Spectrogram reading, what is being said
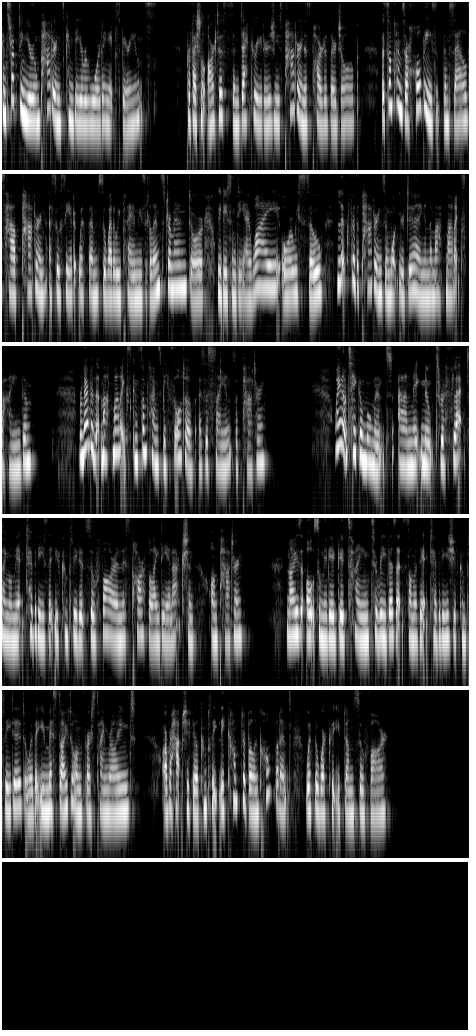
Constructing your own patterns can be a rewarding experience. Professional artists and decorators use pattern as part of their job, but sometimes our hobbies themselves have pattern associated with them. So whether we play a musical instrument or we do some DIY or we sew, look for the patterns in what you're doing and the mathematics behind them. Remember that mathematics can sometimes be thought of as the science of pattern. Why not take a moment and make notes reflecting on the activities that you've completed so far in this powerful idea in action on pattern. Now is also maybe a good time to revisit some of the activities you've completed or that you missed out on first time round. Or perhaps you feel completely comfortable and confident with the work that you've done so far.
